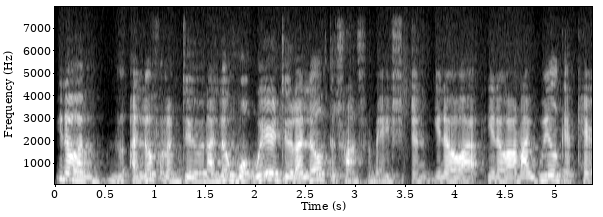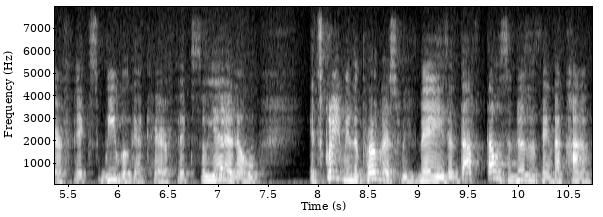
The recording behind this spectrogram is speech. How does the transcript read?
you know, I'm, I love what I'm doing, I love what we're doing, I love the transformation, you know, I, you know, and I will get care fixed, we will get care fixed, so yeah, no, it's great. I mean, the progress we've made, and that that was another thing that kind of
